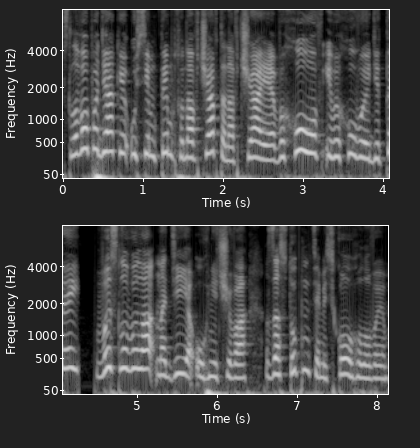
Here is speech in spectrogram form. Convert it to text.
Слова подяки усім тим, хто навчав та навчає, виховував і виховує дітей, висловила Надія Угнічева, заступниця міського голови.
